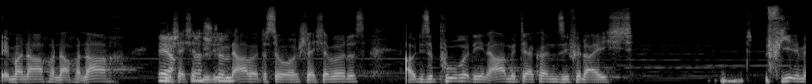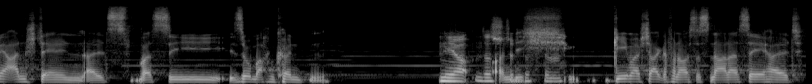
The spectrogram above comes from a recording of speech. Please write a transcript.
immer nach und nach und nach. Ja, Je schlechter die stimmt. DNA wird, desto schlechter wird es. Aber diese pure DNA, mit der können sie vielleicht viel mehr anstellen, als was sie so machen könnten. Ja, das und stimmt. Ich gehe mal stark davon aus, dass Nanase halt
